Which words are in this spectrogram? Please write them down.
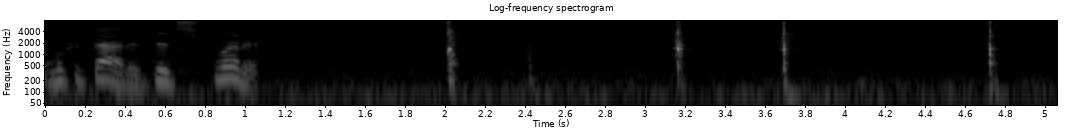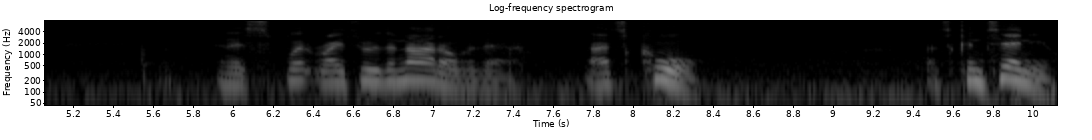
Look at that, it did split it. And it split right through the knot over there. That's cool. Let's continue.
